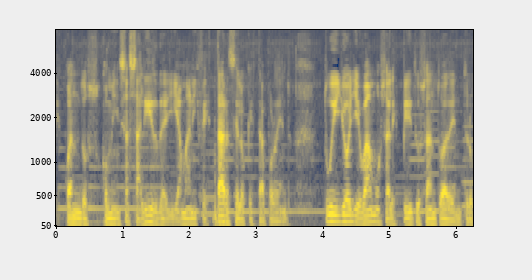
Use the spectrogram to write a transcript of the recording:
Es cuando comienza a salir de allí, a manifestarse lo que está por dentro. Tú y yo llevamos al Espíritu Santo adentro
